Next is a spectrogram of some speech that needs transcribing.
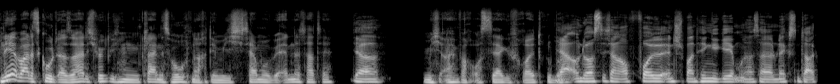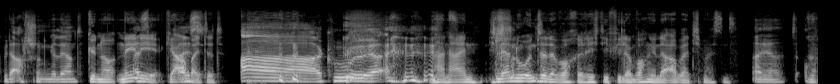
Nee, aber alles gut. Also hatte ich wirklich ein kleines Hoch, nachdem ich Thermo beendet hatte. ja, Mich einfach auch sehr gefreut drüber. ja, und du hast dich dann auch voll entspannt hingegeben und hast dann am nächsten Tag wieder acht Stunden gelernt. Genau. Nee, Als- nee, gearbeitet. Ah, cool, ja. Nein, nein. Ich lerne nur unter der Woche richtig viel. Am Wochenende arbeite ich meistens. ah ja. Auch, Ja.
